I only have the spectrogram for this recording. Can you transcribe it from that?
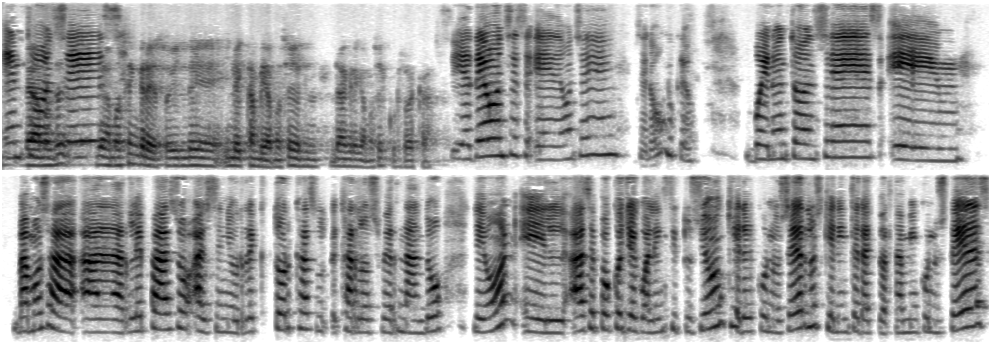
Entonces, le damos ingreso y le, y le cambiamos el, le agregamos el curso acá. Sí, es de 11, eh, de 11.01 creo. Bueno, entonces eh, vamos a, darle paso al señor rector Carlos Fernando León. Él hace poco llegó a la institución, quiere conocerlos, quiere interactuar también con ustedes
